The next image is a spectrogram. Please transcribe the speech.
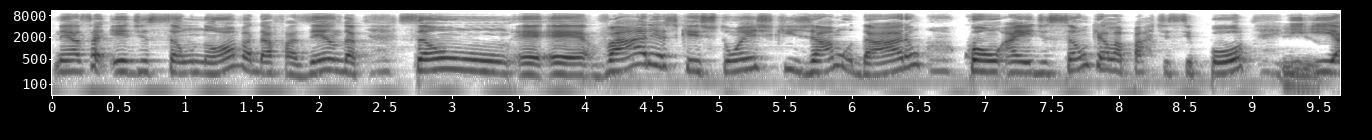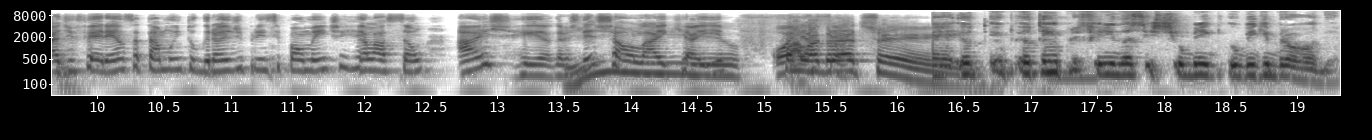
Nessa edição nova da Fazenda, são é, é, várias questões que já mudaram com a edição que ela participou. E, e a diferença tá muito grande, principalmente em relação às regras. Deixa o like aí. Ih, Olha Fala, só. Gretchen! É, eu, eu, eu tenho preferido assistir o Big, o Big Brother,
